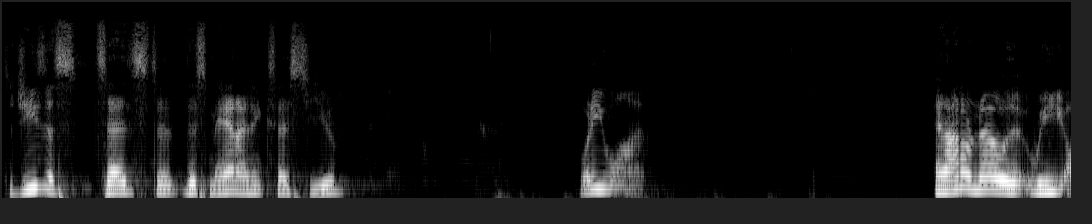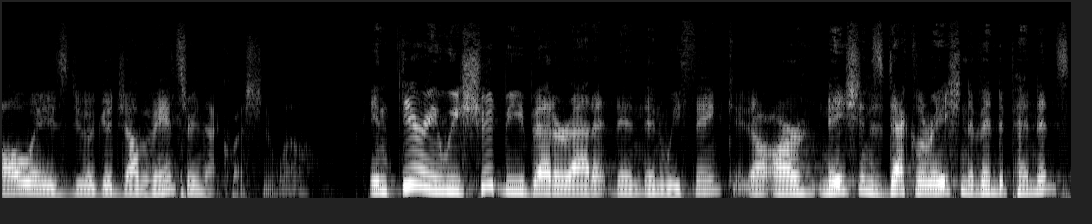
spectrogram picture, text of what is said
So jesus says to this man i think says to you what do you want and I don't know that we always do a good job of answering that question well. In theory, we should be better at it than, than we think. Our nation's Declaration of Independence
